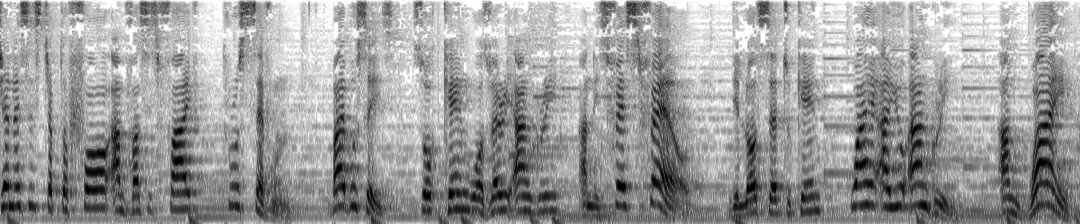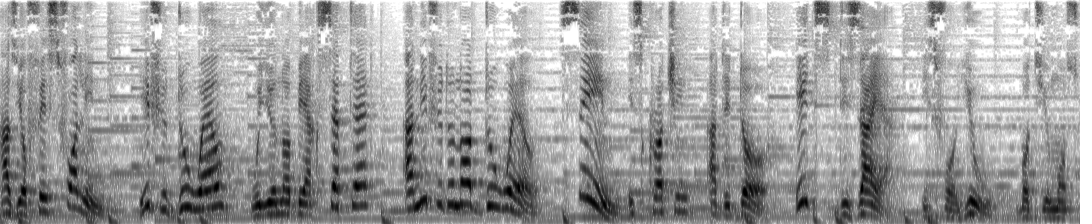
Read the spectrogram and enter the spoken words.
Genesis chapter 4 and verses 5 through 7. Bible says, So Cain was very angry and his face fell. The Lord said to Cain, Why are you angry? And why has your face fallen? If you do well, will you not be accepted? And if you do not do well, sin is crouching at the door. Its desire is for you but you must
